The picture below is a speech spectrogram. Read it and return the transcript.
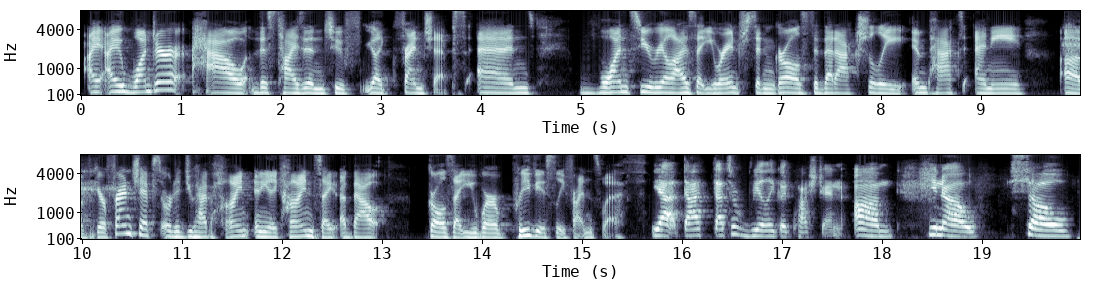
I, I wonder how this ties into like friendships. And once you realized that you were interested in girls did that actually impact any of your friendships? Or did you have hind, any like hindsight about girls that you were previously friends with? Yeah that that's a really good question. Um you know so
